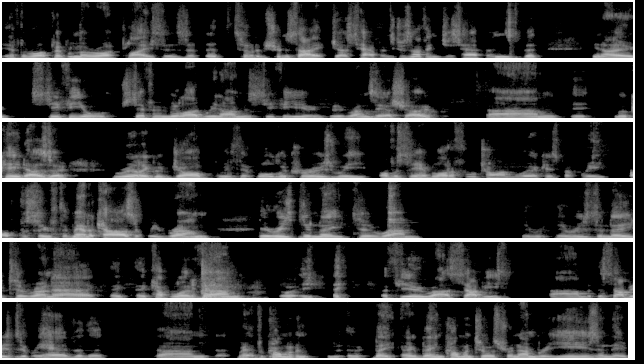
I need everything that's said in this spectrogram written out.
if the right people in the right places, it, it sort of shouldn't say it just happens because nothing just happens. But you know, Stiffy or Stephen Millard, we know him as Stiffy, who, who runs our show. Um, it, look, he does a really good job with all the crews. We obviously have a lot of full time workers, but we obviously with the amount of cars that we run, there is the need to um, there, there is the need to run a, a, a couple of um, a few uh, subbies. Um, but the subbies that we have are the um, have a common have been common to us for a number of years, and they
